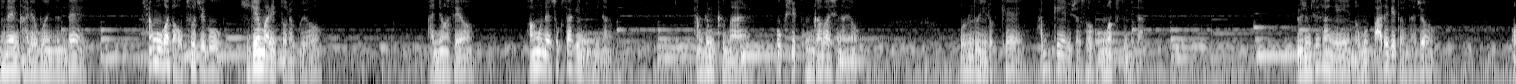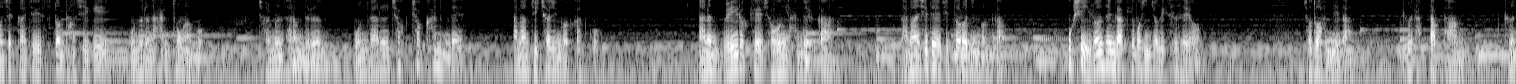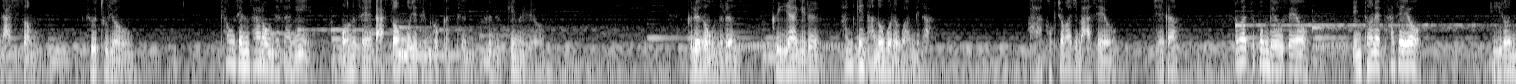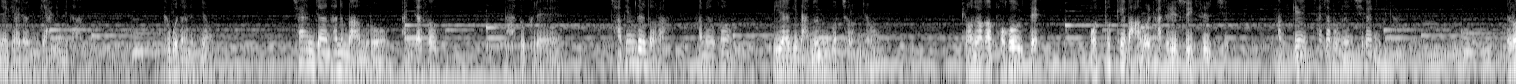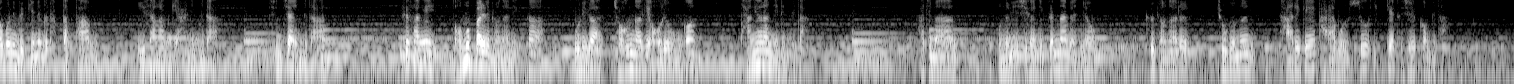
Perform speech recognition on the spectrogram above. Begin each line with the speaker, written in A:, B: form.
A: 은행 가려고 했는데 창구가 다 없어지고 기계만 있더라고요. 안녕하세요. 황혼의 속삭임입니다. 방금 그 말 혹시 공감하시나요? 오늘도 이렇게 함께 해주셔서 고맙습니다. 요즘 세상이 너무 빠르게 변하죠? 어제까지 쓰던 방식이 오늘은 안 통하고 젊은 사람들은 뭔가를 척척 하는데 나만 뒤처진 것 같고 나는 왜 이렇게 적응이 안 될까? 나만 시대에 뒤떨어진 건가? 혹시 이런 생각 해보신 적 있으세요? 저도 압니다. 그 답답함, 그 낯섦, 그 두려움. 평생 살아온 세상이 어느새 낯선 곳이 된 것 같은 그 느낌을요. 그래서 오늘은 그 이야기를 함께 나눠보려고 합니다. 아, 걱정하지 마세요. 제가 스마트폰 배우세요. 인터넷 하세요. 이런 얘기 하려는 게 아닙니다. 그보다는요, 차 한잔 하는 마음으로 앉아서 나도 그래, 참 힘들더라 하면서 이야기 나누는 것처럼요. 변화가 버거울 때 어떻게 마음을 다스릴 수 있을지 함께 찾아보는 시간입니다. 여러분이 느끼는 그 답답함 이상한 게 아닙니다. 진짜입니다. 세상이 너무 빨리 변하니까 우리가 적응하기 어려운 건 당연한 일입니다. 하지만 오늘 이 시간이 끝나면요. 그 변화를 조금은 다르게 바라볼 수 있게 되실 겁니다.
